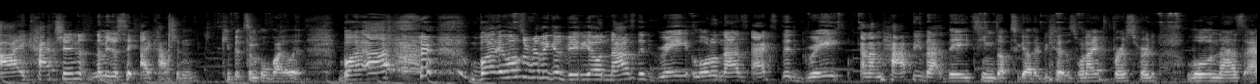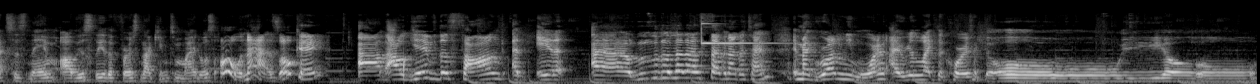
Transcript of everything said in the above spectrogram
eye-catching. Let me just say eye-catching. Keep it simple, Violet. But uh, but it was really good video. Nas did great. Lil Nas X did great. And I'm happy that they teamed up together because when I first heard Lil Nas X's name, obviously the first thing that came to mind was, oh, Nas, okay. Um, I'll give the song an 8 uh, 7 out of 10. It might grow on me more. I really like the chorus, like the oh, yo,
